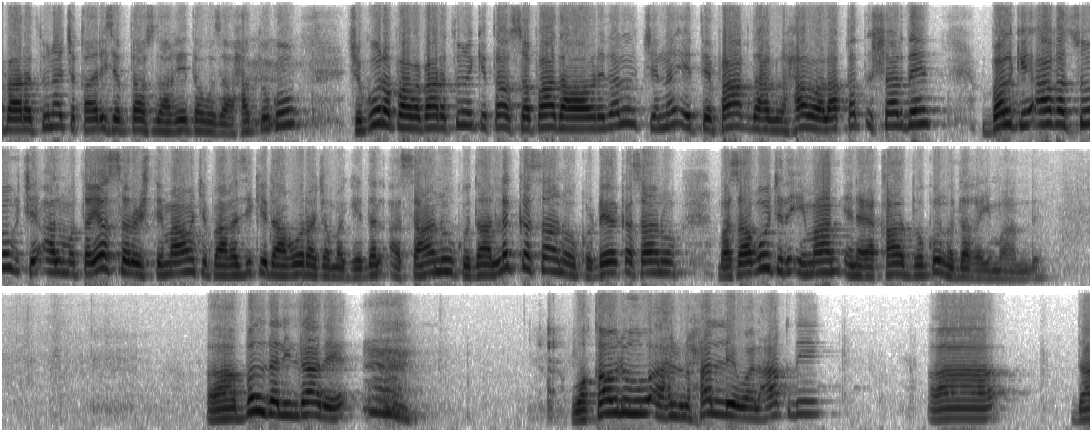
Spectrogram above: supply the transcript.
عبارتونه چې قاری صاحب تاسو دا غي ته وضاحت وکړو چې ګوره په عبارتونو کې تاسو صفه دا اوریدل چې نه اتفاق د اهل الحل ولقد شرط دی بلکې هغه څوک چې المتيسر اجتماع چې په غزي کې دا غوره جمع کېدل اسانو کو دا لک کسانو کو ډیر کسانو بس هغه چې د امام انعقاد وکړو نو دغه امام دی بل دلیل دا دی وقوله اهل الحل والعقد دا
